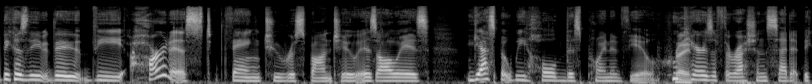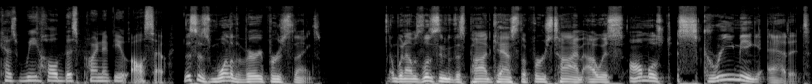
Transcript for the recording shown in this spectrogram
because the the the hardest thing to respond to is always yes, but we hold this point of view. Who Right. cares if the Russians said it because we hold this point of view also. This is one of the very first things. When I was listening to this podcast the first time, I was almost screaming at it.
